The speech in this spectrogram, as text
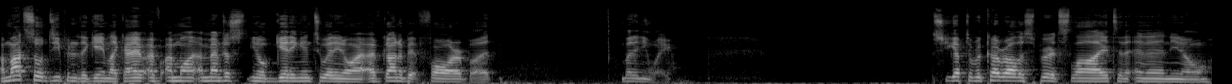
I'm not so deep into the game. Like I, I've, I'm, I'm just you know getting into it. You know, I, I've gone a bit far, but, but anyway. So you have to recover all the spirit's light, and, and then you know,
